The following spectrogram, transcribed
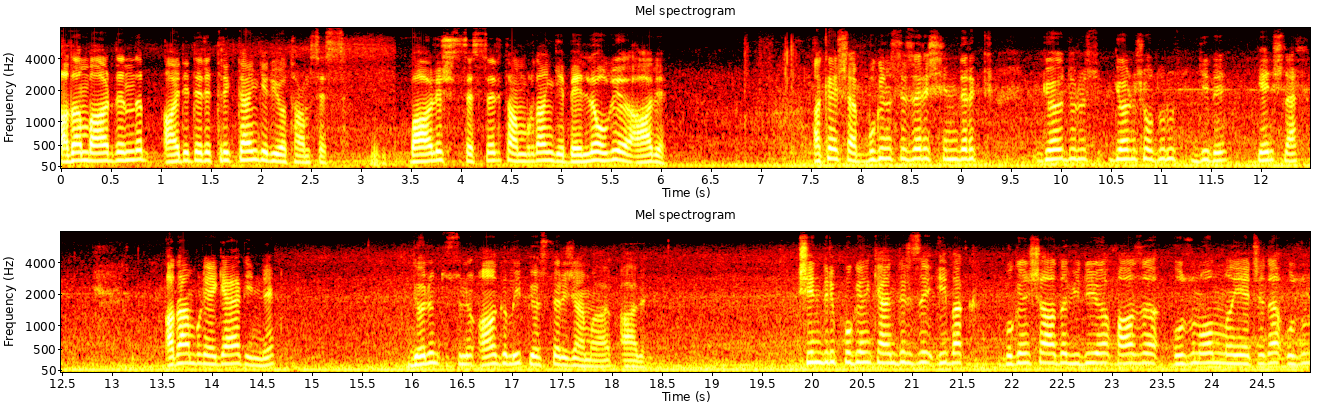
adam bağırdığında adet elektrikten geliyor tam ses. Bağırış sesleri tam buradan belli oluyor abi. Arkadaşlar bugün sizlere şimdilik gördünüz, görmüş olduğunuz gibi gençler adam buraya geldiğinde görüntüsünü algılayıp göstereceğim abi. Şimdilik bugün kendinize iyi bak. Bugün şahada video fazla uzun olmayacak da uzun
